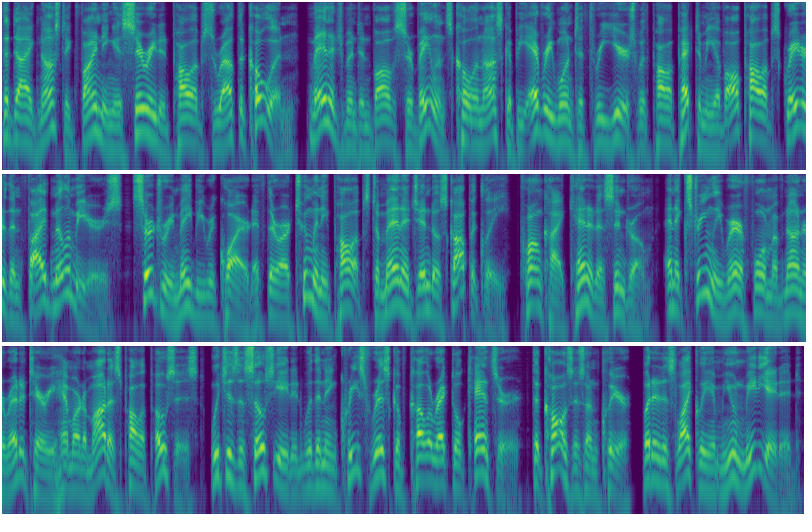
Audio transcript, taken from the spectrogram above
The diagnostic finding is serrated polyps throughout the colon. Management involves surveillance colonoscopy every 1 to 3 years with polypectomy of all polyps greater than 5 millimeters. Surgery may be required if there are too many polyps to manage endoscopically. Cronkhite-Canada syndrome, an extremely rare form of non-hereditary hamartomatous polyposis, which is associated with an increased risk of colorectal cancer. The cause is unclear, but it is likely immune-mediated.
